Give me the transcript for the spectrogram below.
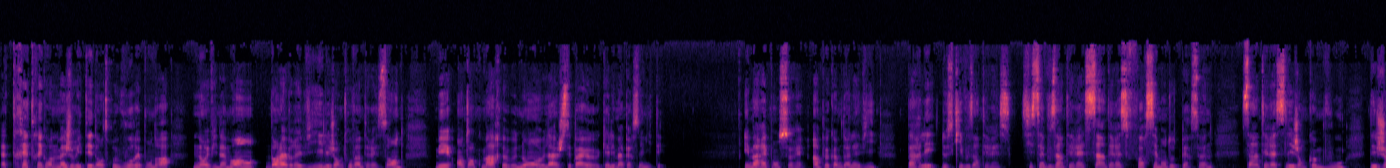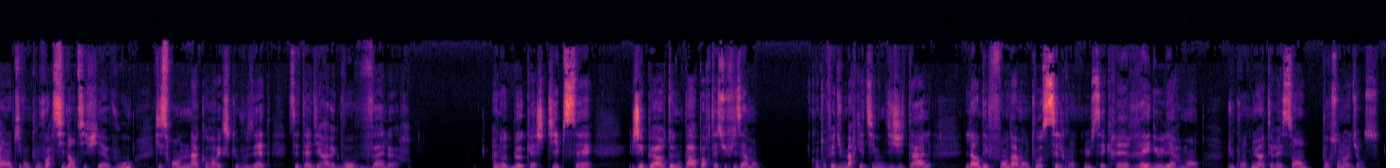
la très très grande majorité d'entre vous répondra non, évidemment, dans la vraie vie, les gens me trouvent intéressante, mais en tant que marque, euh, non, là, je sais pas euh, quelle est ma personnalité. Et ma réponse serait, un peu comme dans la vie, parlez de ce qui vous intéresse. Si ça vous intéresse, ça intéresse forcément d'autres personnes. Ça intéresse les gens comme vous, des gens qui vont pouvoir s'identifier à vous, qui seront en accord avec ce que vous êtes, c'est-à-dire avec vos valeurs. Un autre blocage type, c'est j'ai peur de ne pas apporter suffisamment. Quand on fait du marketing digital, l'un des fondamentaux, c'est le contenu. C'est créer régulièrement du contenu intéressant pour son audience.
